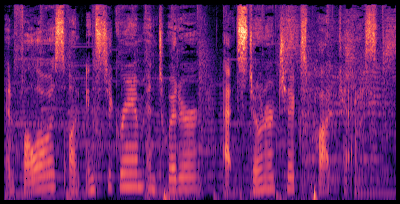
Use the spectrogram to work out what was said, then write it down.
and follow us on Instagram and Twitter at stonerchickspodcast.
